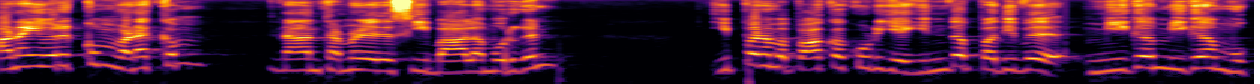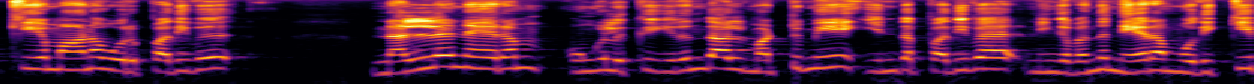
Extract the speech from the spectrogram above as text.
அனைவருக்கும் வணக்கம். நான் தமிழரசி பாலமுருகன். இப்போ நம்ம பார்க்கக்கூடிய இந்த பதிவு மிக மிக முக்கியமான ஒரு பதிவு. நல்ல நேரம் உங்களுக்கு இருந்தால் மட்டுமே இந்த பதிவை நீங்கள் வந்து நேரம் ஒதுக்கி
